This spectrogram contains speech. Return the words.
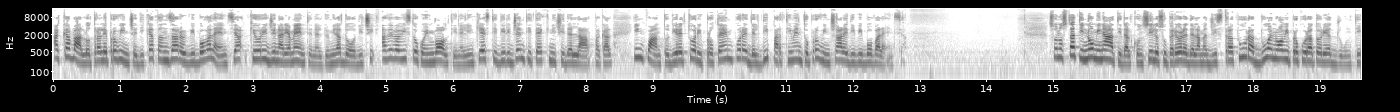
a cavallo tra le province di Catanzaro e Vibo Valencia, che originariamente nel 2012 aveva visto coinvolto coinvolti nelle inchieste i dirigenti tecnici dell'Arpacal, in quanto direttori pro tempore del Dipartimento Provinciale di Vibo Valencia sono stati nominati dal Consiglio Superiore della Magistratura due nuovi procuratori aggiunti.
